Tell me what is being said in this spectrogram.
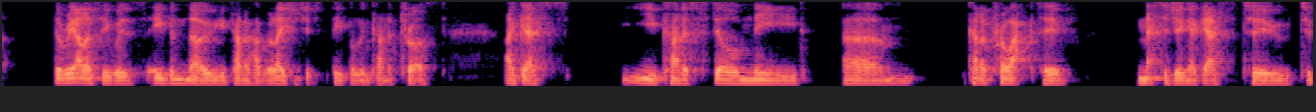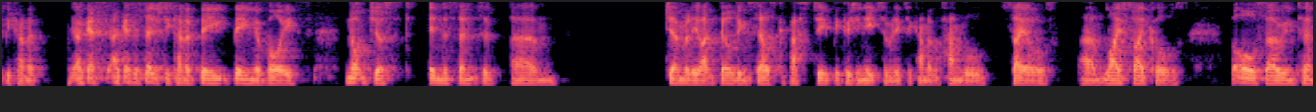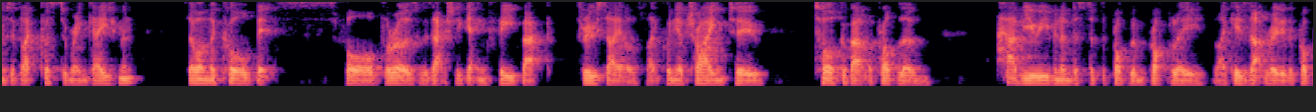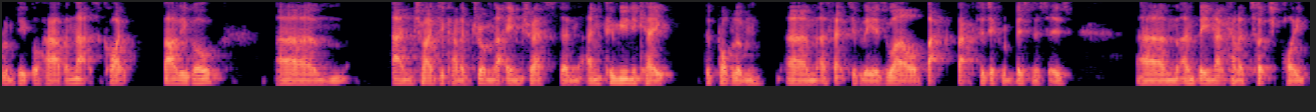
the reality was even though you kind of have relationships with people and kind of trust, I guess you kind of still need um, kind of proactive messaging, I guess, to to be kind of I guess I guess essentially kind of be, being a voice, not just in the sense of um, generally like building sales capacity because you need somebody to kind of handle sales um, life cycles, but also in terms of like customer engagement. So on the call bits for for us was actually getting feedback through sales. Like when you're trying to talk about the problem, have you even understood the problem properly? Like, is that really the problem people have? And that's quite valuable. Um, and try to kind of drum that interest and, and communicate the problem um, effectively as well back back to different businesses. Um, and being that kind of touch point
